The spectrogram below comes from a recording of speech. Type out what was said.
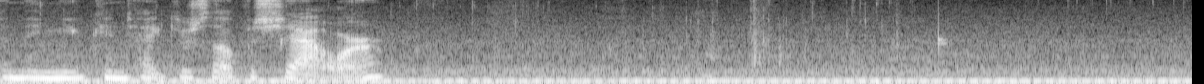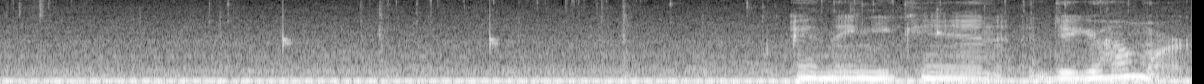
and then you can take yourself a shower. And then you can do your homework.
